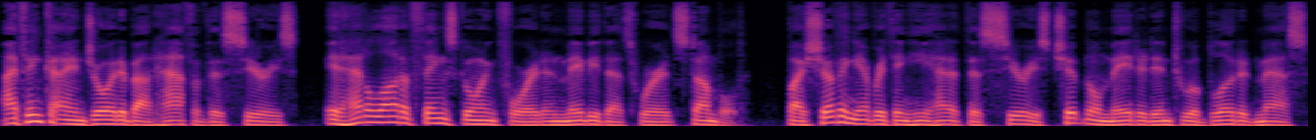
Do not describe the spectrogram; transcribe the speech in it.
I think I enjoyed about half of this series, it had a lot of things going for it, and maybe that's where it stumbled. By shoving everything he had at this series, Chibnall made it into a bloated mess.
